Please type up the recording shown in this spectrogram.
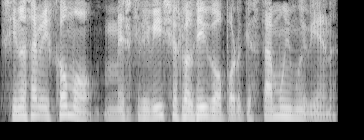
Si no sabéis cómo, me escribís y os lo digo porque está muy muy bien.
